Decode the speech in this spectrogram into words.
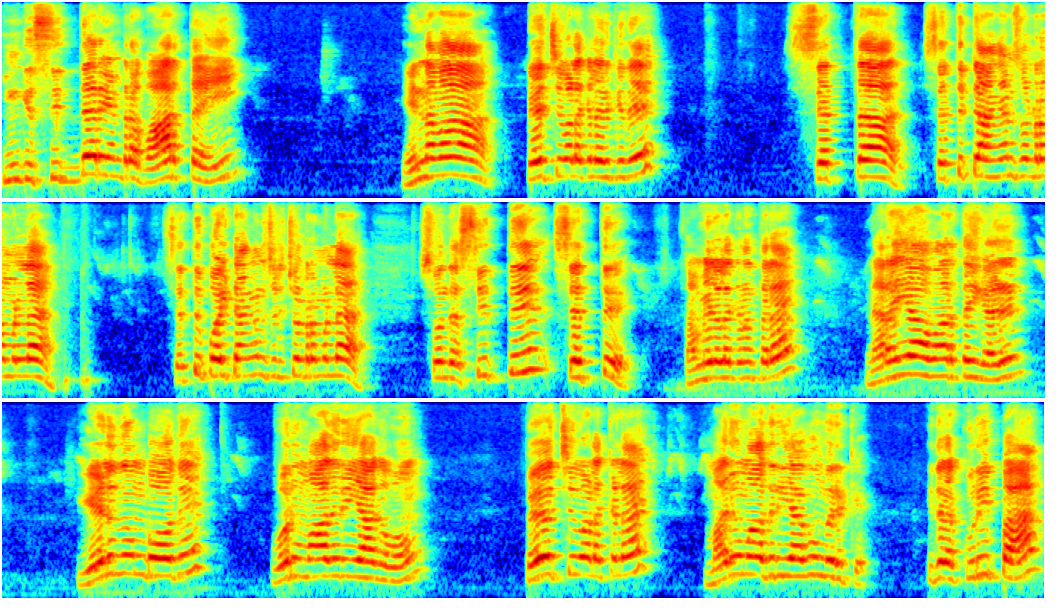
இங்கு சித்தர் என்ற வார்த்தை என்னவா பேச்சு வழக்கில் இருக்குது? செத்தார். செத்துட்டாங்கன்னு சொல்றோம்ல. செத்து போயிட்டாங்கன்னு சொல்லி சொல்றோம்ல. ஸோ இந்த சித்து செத்து தமிழ் இலக்கணத்தில் நிறைய வார்த்தைகள் எழுதும்போது ஒரு மாதிரியாகவும் பேச்சு வழக்கில் மறு மாதிரியாகவும் இருக்கு. இதில் குறிப்பாக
